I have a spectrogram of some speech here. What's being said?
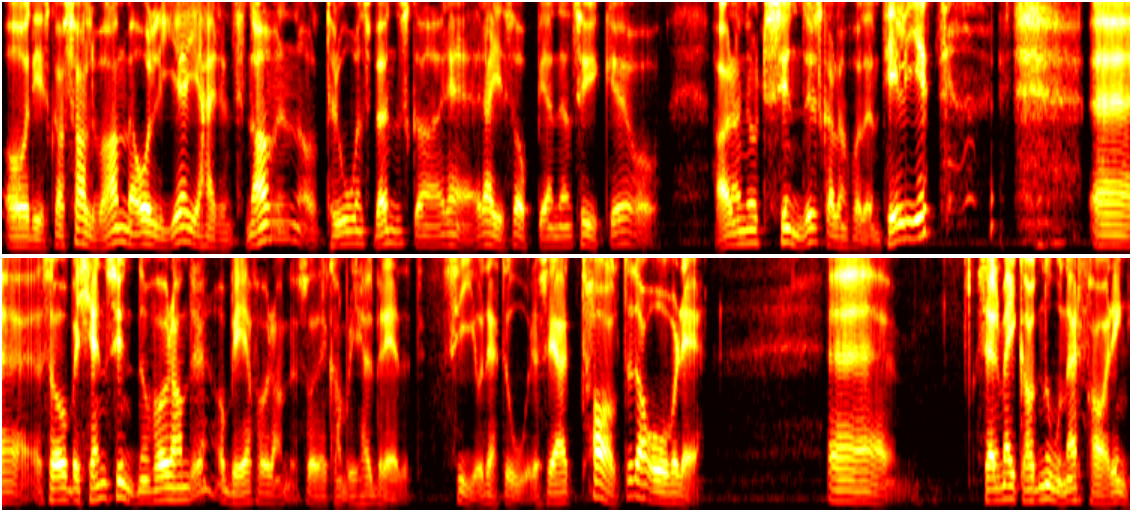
Og de skal salve han med olje i Herrens navn, og troens bønn skal reise opp igjen den syke. Og har han gjort synder, skal han få dem tilgitt. Eh, så bekjenn syndene for hverandre, og be for hverandre, så det kan bli helbredet. Sier jo dette ordet. Så jeg talte da over det. Eh, selv om jeg ikke hadde noen erfaring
